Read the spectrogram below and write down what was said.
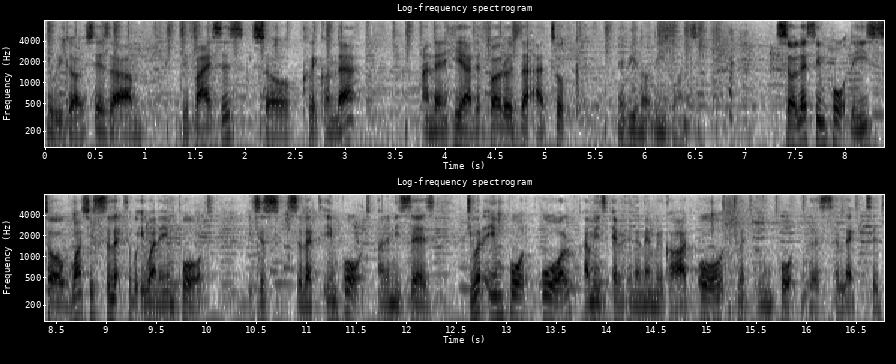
here we go. It says um, Devices, so click on that. And then here are the photos that I took. Maybe not these ones. So let's import these. So once you select what you want to import, you just select import. And then it says, do you want to import all? That means everything on the memory card. Or do you want to import the selected?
